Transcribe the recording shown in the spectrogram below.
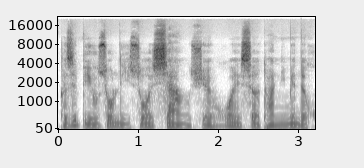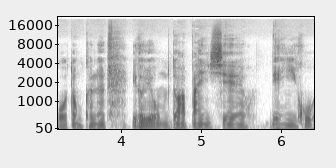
可是比如说你说像学会社团里面的活动，可能一个月我们都要办一些联谊活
